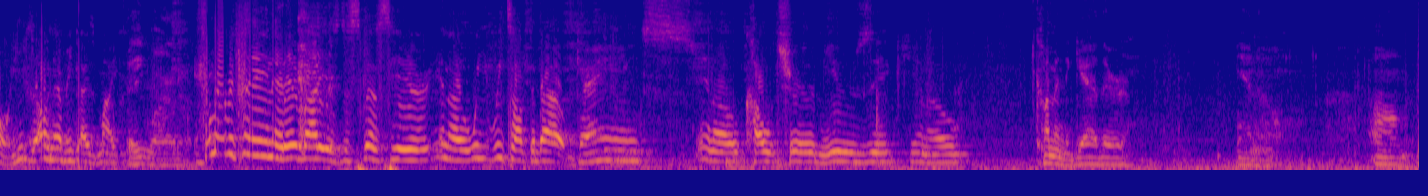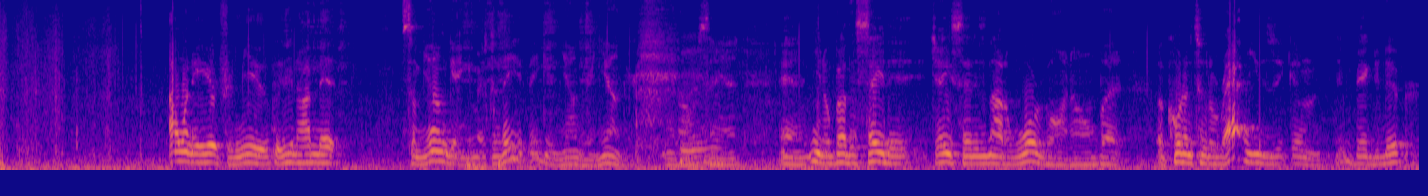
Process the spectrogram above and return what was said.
oh, he's, oh, never, you guys mic. He wired up. From everything that everybody has discussed here, you know, we, we talked about gangs, you know, culture, music, you know, coming together, you know. Um, I want to hear from you because, you know, I met some young gang members because they, they getting younger and younger, you know what I'm saying? And, you know, brothers say that Jay said there's not a war going on, but according to the rap music, um, they beg to differ,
